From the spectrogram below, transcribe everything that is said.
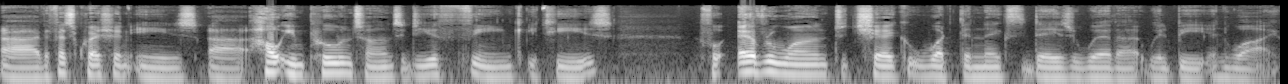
uh, the first question is: uh, How important do you think it is? For everyone to check what the next day's weather will be and why?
